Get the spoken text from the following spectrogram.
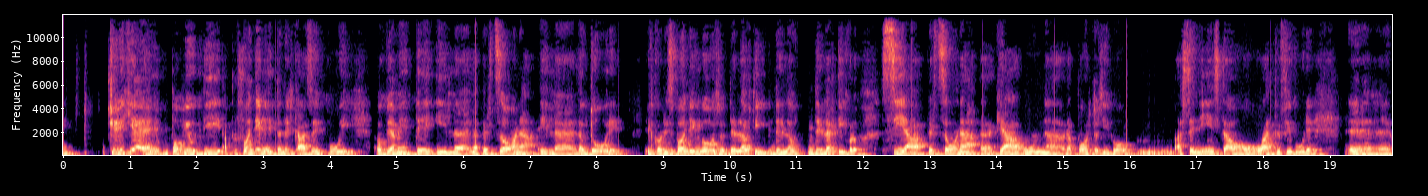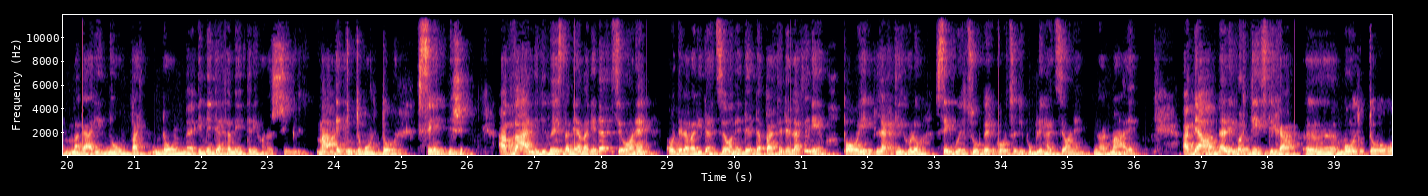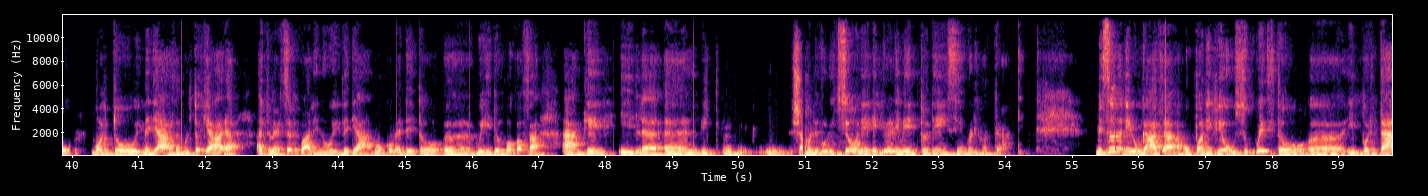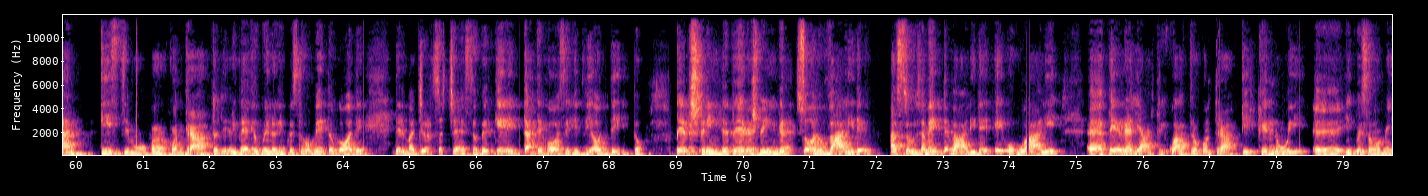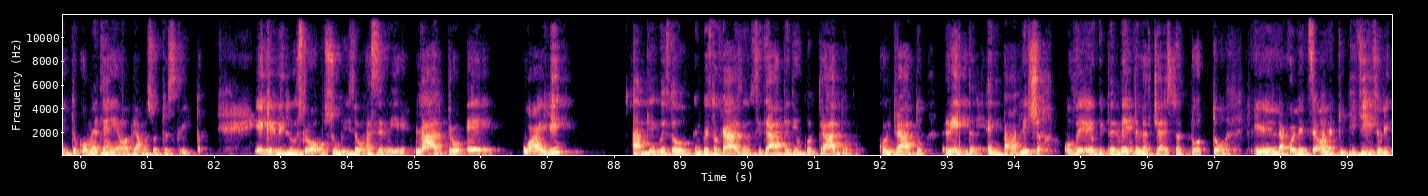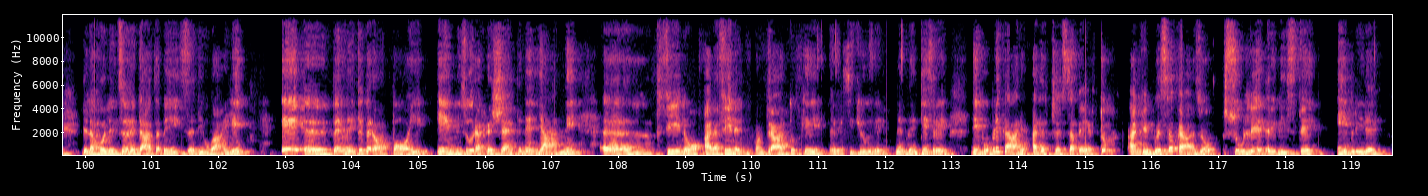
ci richiede un po' più di approfondimento nel caso in cui ovviamente il, la persona, l'autore il corresponding author dell'articolo sia persona eh, che ha un rapporto tipo mh, assenista o, o, altre figure eh, magari non, non immediatamente riconoscibili, ma è tutto molto semplice. A valle di questa mia validazione o della validazione de, da parte dell'Ateneo, poi l'articolo segue il suo percorso di pubblicazione normale. Abbiamo una reportistica eh, molto, molto immediata, molto chiara, attraverso il quale noi vediamo, come ha detto eh, Guido poco fa, anche eh, diciamo, l'evoluzione e il gradimento dei singoli contratti. Mi sono dilungata un po' di più su questo eh, importantissimo eh, contratto, ripeto quello che in questo momento gode del maggior successo perché tante cose che vi ho detto per Spring, per Spring sono valide, assolutamente valide e uguali eh, per gli altri quattro contratti che noi eh, in questo momento come Ateneo abbiamo sottoscritto e che vi illustro subito a seguire. L'altro è Wiley, anche in questo, in questo caso si tratta di un contratto, contratto read and publish, ovvero che permette l'accesso a tutta eh, la collezione, a tutti i titoli della collezione database di Wiley e eh, permette però poi in misura crescente negli anni eh, fino alla fine del contratto che eh, si chiude nel 23 di pubblicare ad accesso aperto anche in questo caso sulle riviste ibride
